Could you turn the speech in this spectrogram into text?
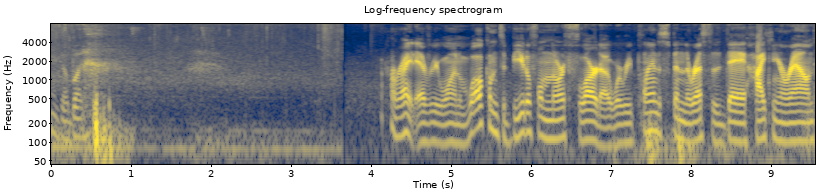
There you go, bud. All right, everyone. Welcome to beautiful North Florida, where we plan to spend the rest of the day hiking around.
